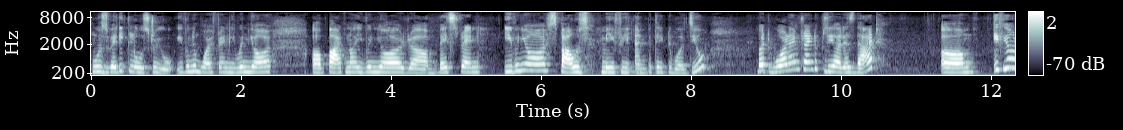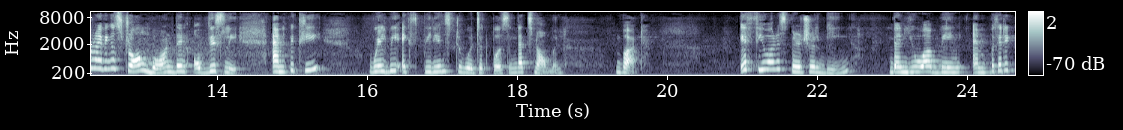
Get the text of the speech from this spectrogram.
who is very close to you even your boyfriend even your uh, partner even your uh, best friend even your spouse may feel empathetic towards you but what i'm trying to clear is that um, if you're having a strong bond then obviously empathy will be experienced towards that person. That's normal. But if you are a spiritual being, then you are being empathetic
